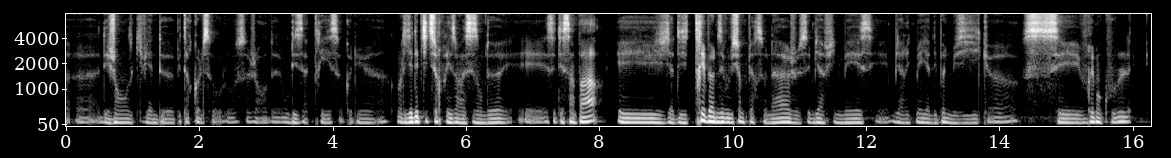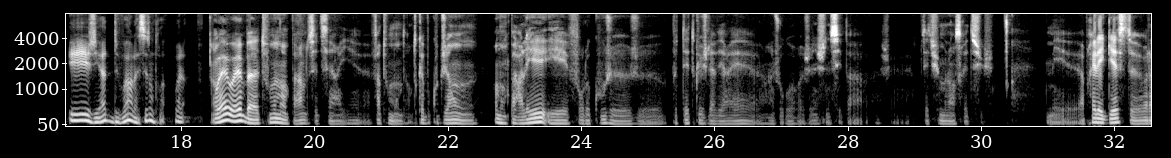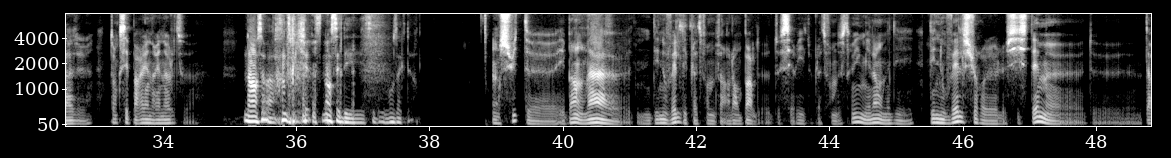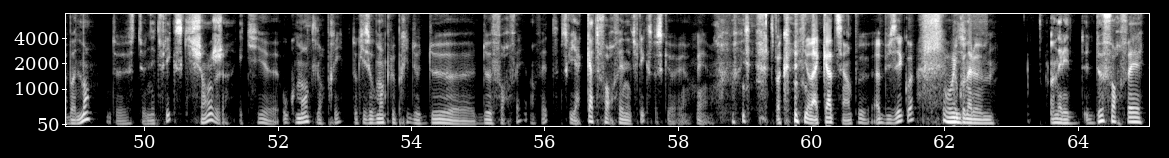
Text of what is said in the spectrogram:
des gens qui viennent de Better Call ou ce genre de, ou des actrices connues. hein. Il y a des petites surprises dans la saison 2, et, et c'était sympa. Et il y a des très bonnes évolutions de personnages, c'est bien filmé, c'est bien rythmé, il y a des bonnes musiques, euh, c'est vraiment cool. Et j'ai hâte de voir la saison 3. Voilà. Ouais, ouais, bah tout le monde en parle de cette série. Euh, Enfin, tout le monde. En tout cas, beaucoup de gens ont- en ont parlé et pour le coup, je, je peut-être que je la verrai euh, un jour. Je, je ne sais pas. Peut-être que je me lancerai dessus. Mais euh, après les guests, euh, voilà, je- tant que c'est pas Ryan Reynolds. euh, Non, ça va, t'inquiète. Non, c'est des, c'est des bons acteurs. Ensuite, euh, eh ben, on a euh, des nouvelles des plateformes. Enfin, là, on parle de, de séries, de plateformes de streaming, mais là, on a des, des nouvelles sur euh, le système euh, de d'abonnement de, de Netflix qui change et qui augmente leur prix. Donc, ils augmentent le prix de deux, deux forfaits, en fait, parce qu'il y a quatre forfaits Netflix, parce que ouais, c'est pas qu'il y en a quatre, c'est un peu abusé, quoi. Oui. Donc, on a le, on a les deux forfaits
